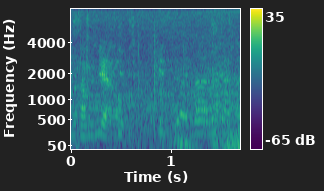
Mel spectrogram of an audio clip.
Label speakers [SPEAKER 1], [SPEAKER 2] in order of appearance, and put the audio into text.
[SPEAKER 1] 看不见了。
